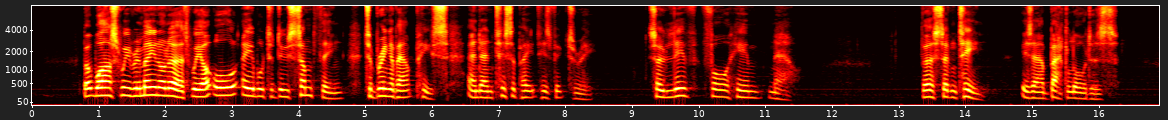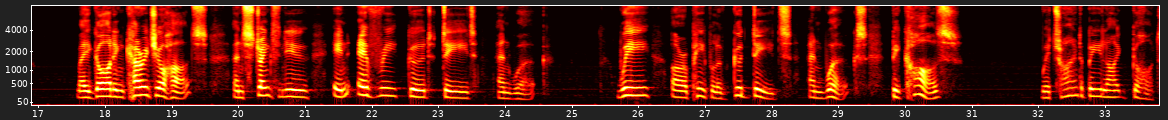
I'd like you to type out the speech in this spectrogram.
But whilst we remain on earth, we are all able to do something to bring about peace and anticipate his victory. So live for him now. Verse 17 is our battle orders. May God encourage your hearts and strengthen you in every good deed and work. We are a people of good deeds and works because we're trying to be like God.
